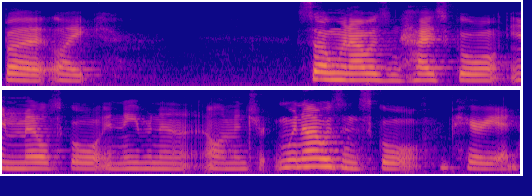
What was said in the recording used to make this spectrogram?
but like. So when I was in high school, in middle school, and even in elementary, when I was in school, period,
